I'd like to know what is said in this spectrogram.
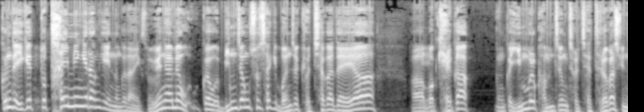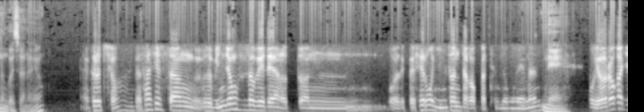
그런데 이게 또 타이밍이란 게 있는 건 아니겠습니까? 왜냐하면 그 민정수석이 먼저 교체가 돼야 아, 뭐 개각 그러니까 인물 검증 절차에 들어갈 수 있는 거잖아요. 아, 그렇죠. 그러니까 사실상 그 민정수석에 대한 어떤 뭐랄까 새로운 인선 작업 같은 경우에는 네. 뭐 여러 가지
